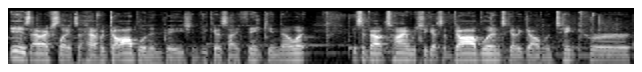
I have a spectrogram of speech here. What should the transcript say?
is I would actually like to have a goblin invasion, because I think, you know what, it's about time we should get some goblins, get a goblin tinkerer,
